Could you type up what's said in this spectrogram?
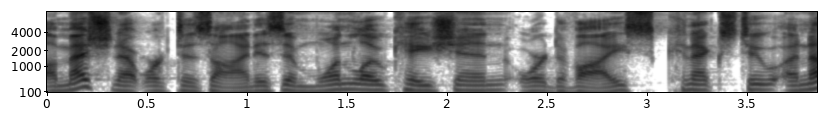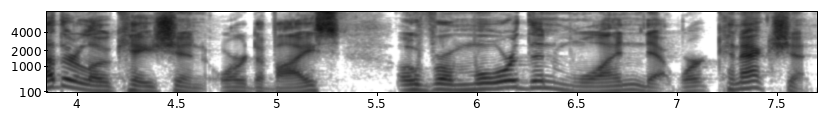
A mesh network design is in one location or device connects to another location or device over more than one network connection.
